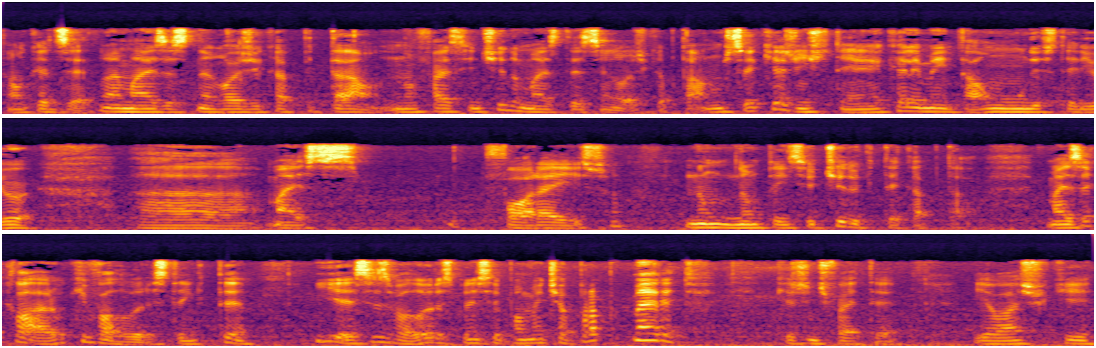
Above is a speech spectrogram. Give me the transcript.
Então, quer dizer, não é mais esse negócio de capital, não faz sentido mais ter esse negócio de capital, a não ser que a gente tenha que alimentar o mundo exterior. Uh, mas, fora isso, não, não tem sentido que ter capital. Mas é claro que valores tem que ter. E esses valores, principalmente, é o próprio mérito que a gente vai ter. E eu acho que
